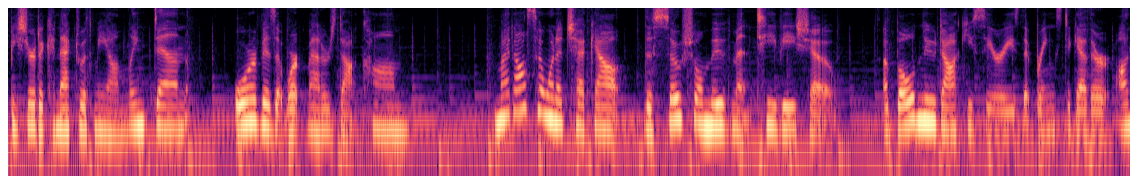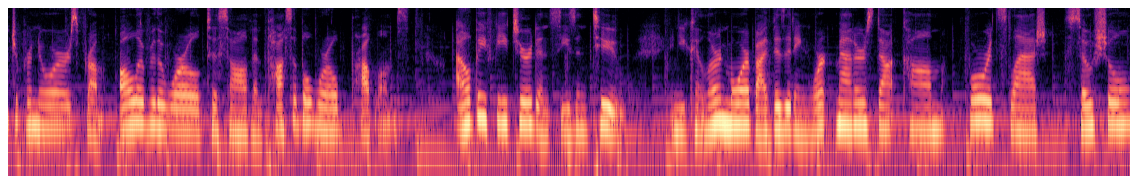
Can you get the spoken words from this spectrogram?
Be sure to connect with me on LinkedIn or visit workmatters.com. You might also want to check out the Social Movement TV show, a bold new docu-series that brings together entrepreneurs from all over the world to solve impossible world problems. I'll be featured in season two, and you can learn more by visiting workmatters.com forward slash social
